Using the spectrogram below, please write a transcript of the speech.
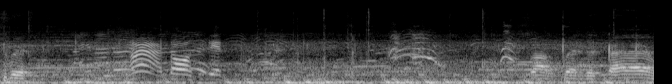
สิบเอ็ด ต่อสิบเอ็ดสร้างเป็นในแต้ม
